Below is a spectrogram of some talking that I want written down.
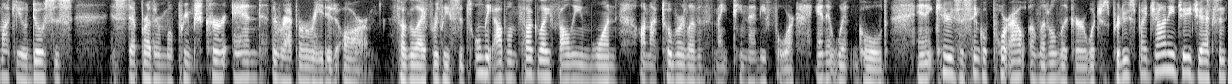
Macadoshis, his stepbrother Mopreme Shakur, and the rapper Rated R. Thug Life released its only album, Thug Life Volume 1, on October 11th, 1994, and it went gold. And it carries the single Pour Out a Little Liquor, which was produced by Johnny J. Jackson,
